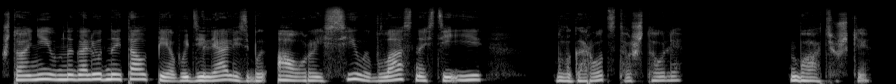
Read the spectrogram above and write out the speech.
что они в многолюдной толпе выделялись бы аурой силы, властности и... благородства, что ли? Батюшки,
